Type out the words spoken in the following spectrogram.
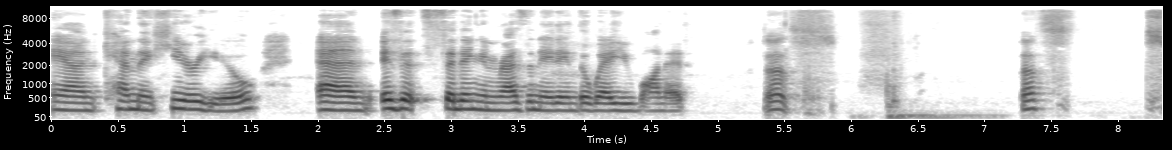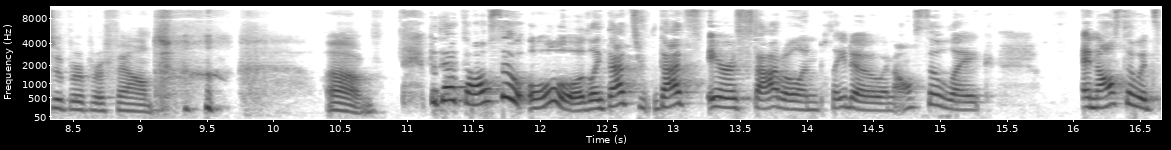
And can they hear you? And is it sitting and resonating the way you wanted? That's that's super profound. um, But that's also old. Like that's that's Aristotle and Plato and also like and also it's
